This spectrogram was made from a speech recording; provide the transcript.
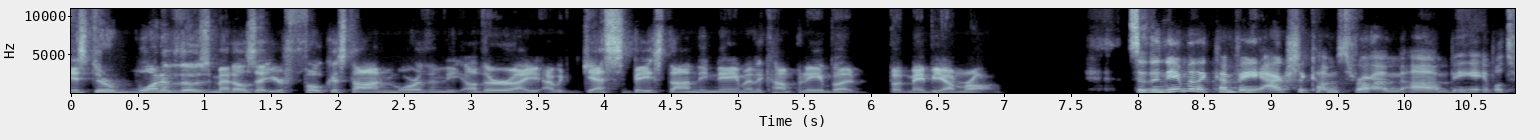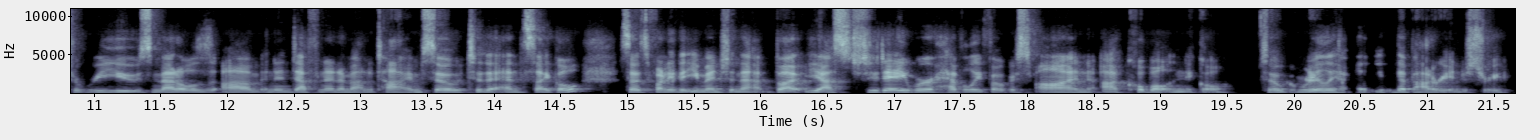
is there one of those metals that you're focused on more than the other? I, I, would guess based on the name of the company, but but maybe I'm wrong. So the name of the company actually comes from um, being able to reuse metals um, an indefinite amount of time, so to the nth cycle. So it's funny that you mentioned that. But yes, today we're heavily focused on uh, cobalt and nickel. So okay. really heavily the battery industry.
